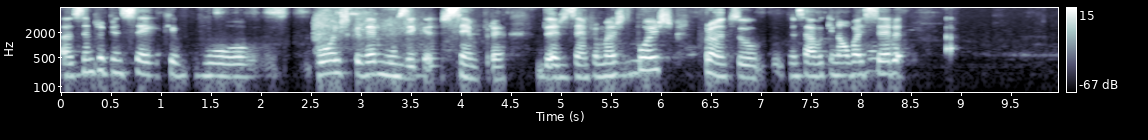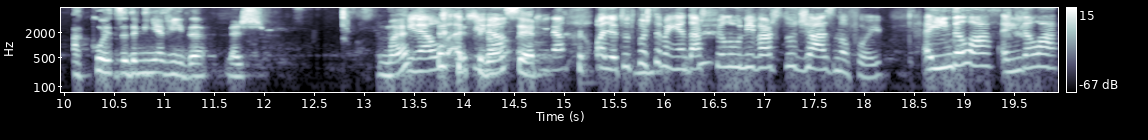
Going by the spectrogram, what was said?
eh, sempre pensei que vou, vou escrever músicas, sempre, desde sempre, mas depois, pronto, pensava que não vai ser a coisa da minha vida, mas, mas Afinal, afinal, a ser. afinal- olha, tu depois também andaste pelo universo do jazz, não foi? Ainda lá, ainda lá.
